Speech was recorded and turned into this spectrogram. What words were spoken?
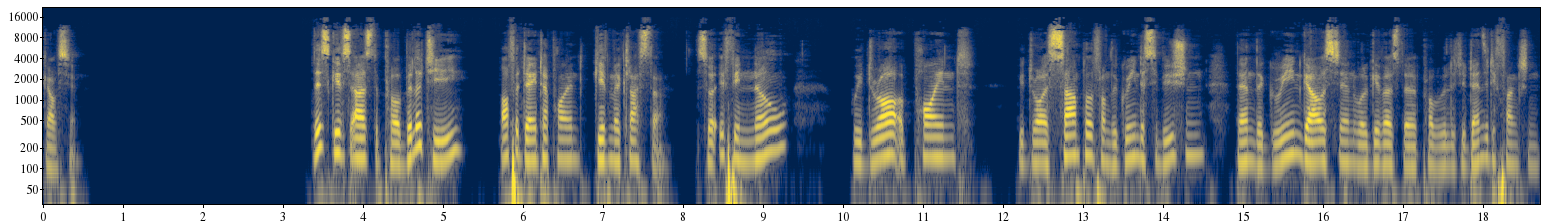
Gaussian. This gives us the probability of a data point given a cluster. So if we know we draw a point, we draw a sample from the green distribution, then the green Gaussian will give us the probability density function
